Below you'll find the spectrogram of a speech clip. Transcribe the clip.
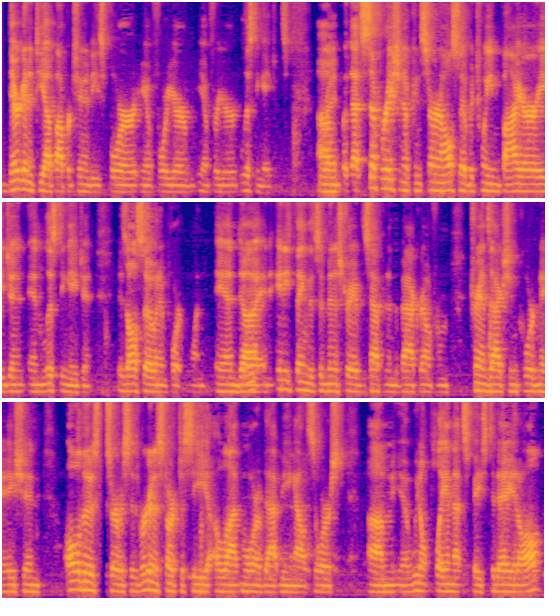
they're going to tee up opportunities for you know for your you know for your listing agents. Um, right. But that separation of concern also between buyer agent and listing agent is also an important one. And uh, and anything that's administrative that's happened in the background from transaction coordination, all those services, we're going to start to see a lot more of that being outsourced. Um, you know, we don't play in that space today at all,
